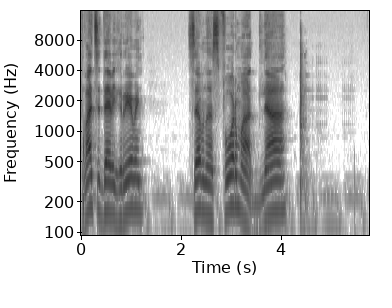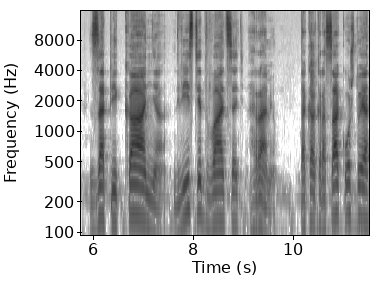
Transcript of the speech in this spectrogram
29 гривень. Це в нас форма для запікання 220 грамів. Така краса коштує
